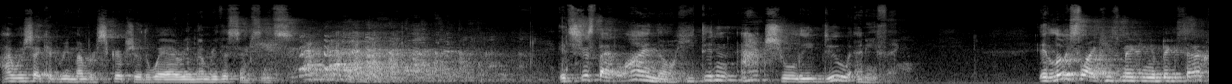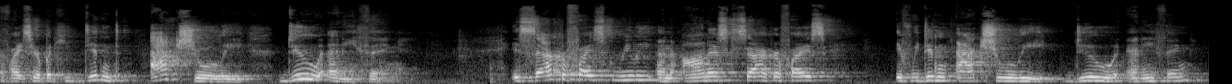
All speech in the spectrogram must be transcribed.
I wish I could remember scripture the way I remember The Simpsons. it's just that line, though. He didn't actually do anything. It looks like he's making a big sacrifice here, but he didn't actually do anything. Is sacrifice really an honest sacrifice if we didn't actually do anything?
